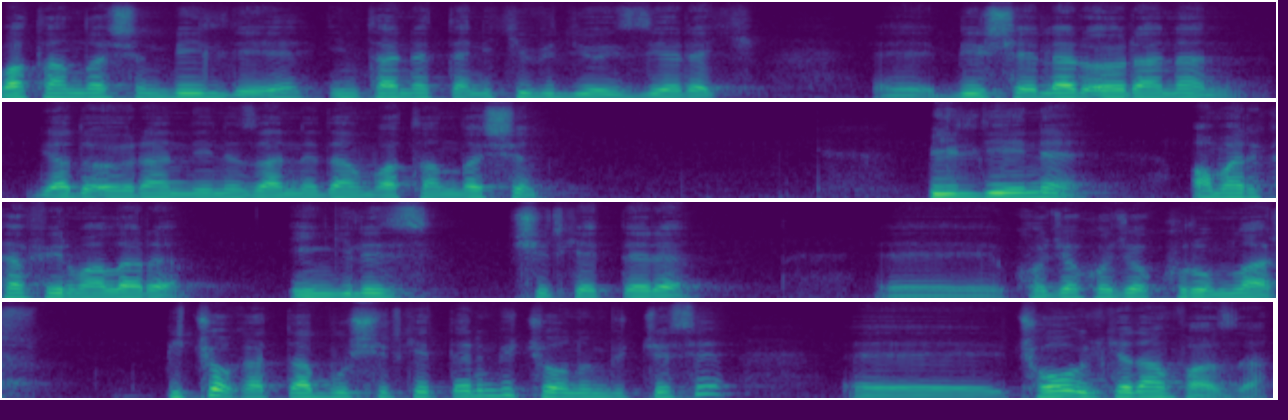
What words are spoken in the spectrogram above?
Vatandaşın bildiği, internetten iki video izleyerek e, bir şeyler öğrenen ya da öğrendiğini zanneden vatandaşın bildiğini Amerika firmaları, İngiliz şirketleri, e, koca koca kurumlar, birçok hatta bu şirketlerin birçoğunun bütçesi çoğu ülkeden fazla.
